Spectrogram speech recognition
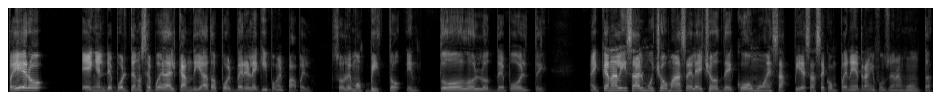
Pero en el deporte no se puede dar candidatos por ver el equipo en el papel. Eso lo hemos visto en todos los deportes. Hay que analizar mucho más el hecho de cómo esas piezas se compenetran y funcionan juntas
